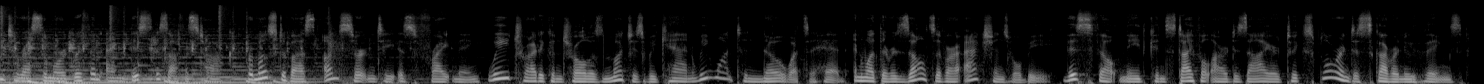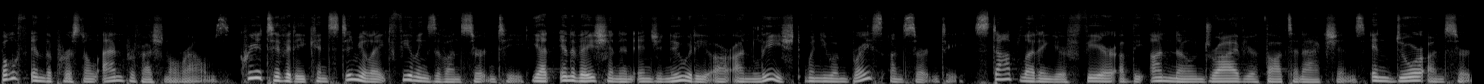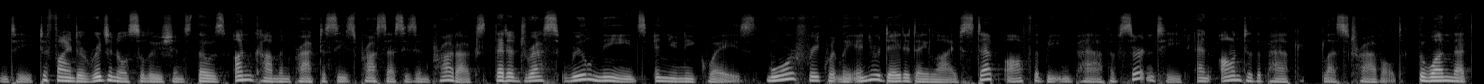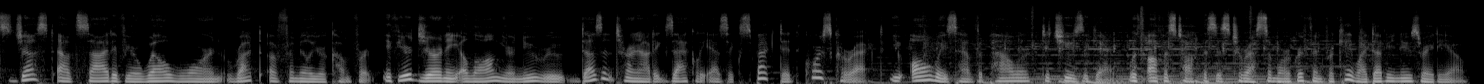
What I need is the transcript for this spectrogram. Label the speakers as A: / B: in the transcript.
A: I'm Teresa Moore Griffin, and this is Office Talk. For most of us, uncertainty is frightening. We try to control as much as we can. We want to know what's ahead and what the results of our actions will be. This felt need can stifle our desire to explore and discover new things, both in the personal and professional realms. Creativity can stimulate feelings of uncertainty, yet innovation and ingenuity are unleashed when you embrace uncertainty. Stop letting your fear of the unknown drive your thoughts and actions. Endure uncertainty to find original solutions, those uncommon practices, processes, and products that address real needs in unique ways. More frequently in your day to day life, step off the beaten path of certainty and onto the path less traveled, the one that's just outside of your well worn rut of familiar comfort. If your journey along your new route doesn't turn out exactly as expected, course correct. You always have the power to choose again. With Office Talk, this is Teresa Moore Griffin for KYW News Radio.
